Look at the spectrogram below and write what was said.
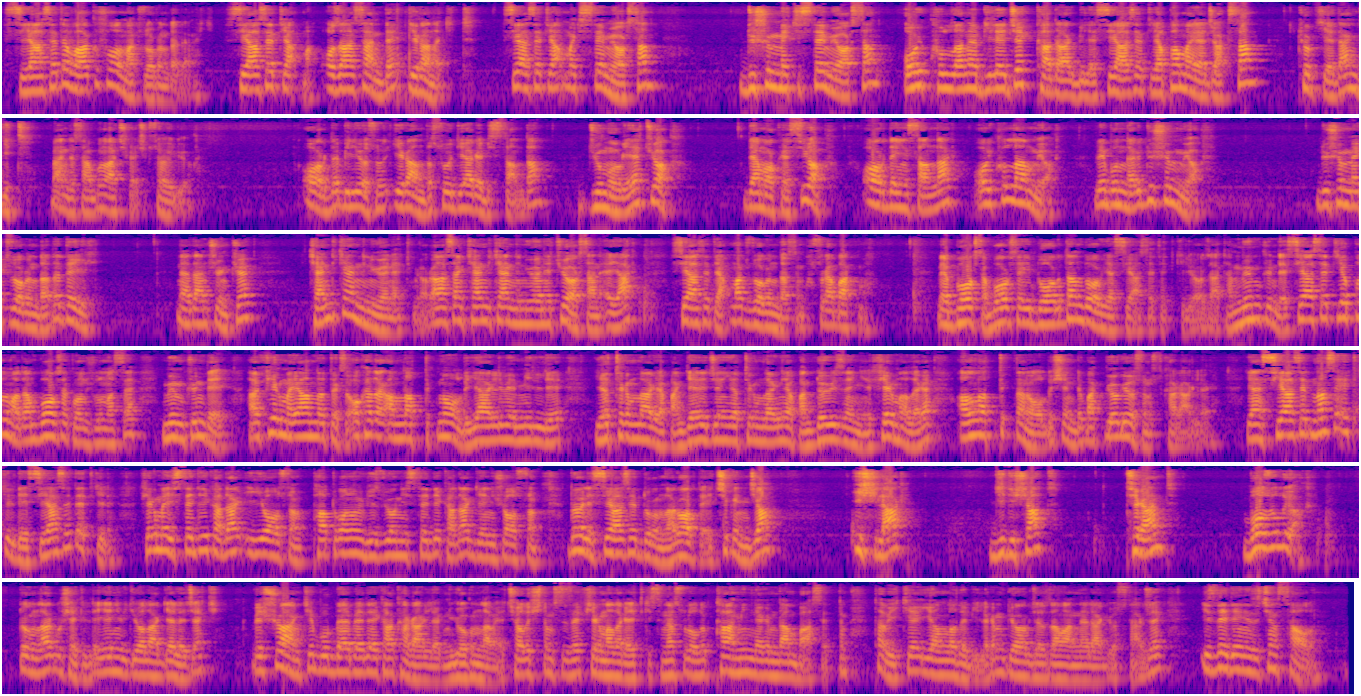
siyasete vakıf olmak zorunda demek. Siyaset yapma. O zaman sen de İran'a git. Siyaset yapmak istemiyorsan, düşünmek istemiyorsan, oy kullanabilecek kadar bile siyaset yapamayacaksan Türkiye'den git. Ben de sana bunu açık açık söylüyorum. Orada biliyorsunuz İran'da, Suudi Arabistan'da cumhuriyet yok. Demokrasi yok. Orada insanlar oy kullanmıyor ve bunları düşünmüyor. Düşünmek zorunda da değil. Neden? Çünkü kendi kendini yönetmiyor. Ama sen kendi kendini yönetiyorsan eğer siyaset yapmak zorundasın. Kusura bakma. Ve borsa. Borsayı doğrudan doğruya siyaset etkiliyor zaten. Mümkün değil. Siyaset yapılmadan borsa konuşulması mümkün değil. Ha firmayı anlatırsa o kadar anlattık ne oldu? Yerli ve milli yatırımlar yapan, geleceğin yatırımlarını yapan döviz zengini firmalara anlattık da ne oldu? Şimdi bak görüyorsunuz kararları. Yani siyaset nasıl etkili değil? Siyaset etkili. Firma istediği kadar iyi olsun. Patronun vizyonu istediği kadar geniş olsun. Böyle siyaset durumlar ortaya çıkınca işler, gidişat, trend bozuluyor. Durumlar bu şekilde. Yeni videolar gelecek. Ve şu anki bu BBDK kararlarını yorumlamaya çalıştım. Size firmalara etkisi nasıl olur tahminlerimden bahsettim. Tabii ki yanılabilirim. Göreceğiz zaman neler gösterecek. İzlediğiniz için sağ olun.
